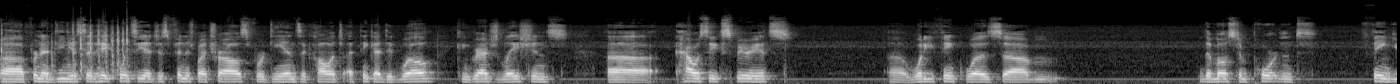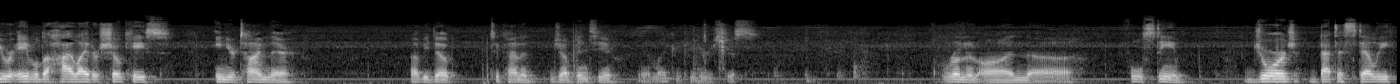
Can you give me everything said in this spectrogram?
Uh, Fernandinho said, Hey, Quincy, I just finished my trials for De Anza College. I think I did well. Congratulations. Uh, how was the experience? Uh, what do you think was um, the most important thing you were able to highlight or showcase in your time there? That'd be dope to kind of jump into. Yeah, my computer is just running on uh, full steam. George Battistelli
